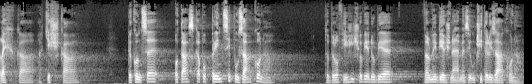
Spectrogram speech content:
lehká a těžká, dokonce otázka po principu zákona, to bylo v Ježíšově době velmi běžné mezi učiteli zákona.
